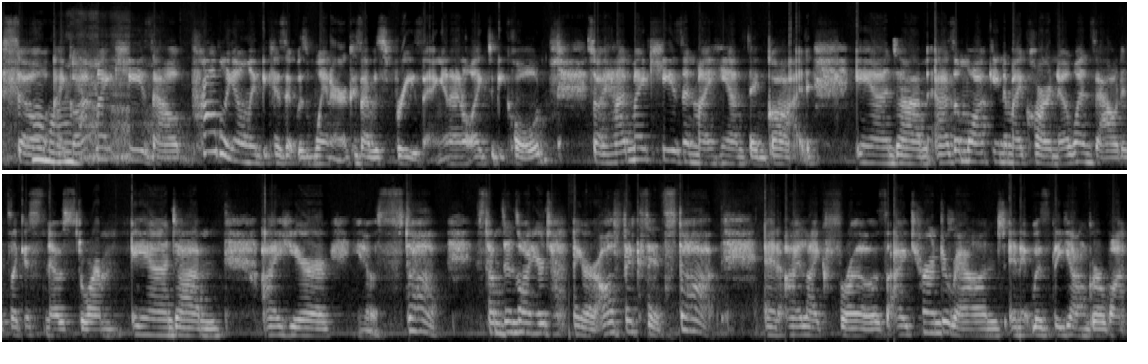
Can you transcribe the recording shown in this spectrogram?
So Oh. I got my keys out, probably only because it was winter, because I was freezing and I don't like to be cold. So I had my keys in my hand, thank God. And um, as I'm walking to my car, no one's out. It's like a snowstorm. And um, I hear, you know, stop, something's on your tire. I'll fix it. Stop. And I like froze. I turned around and it was the younger one.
